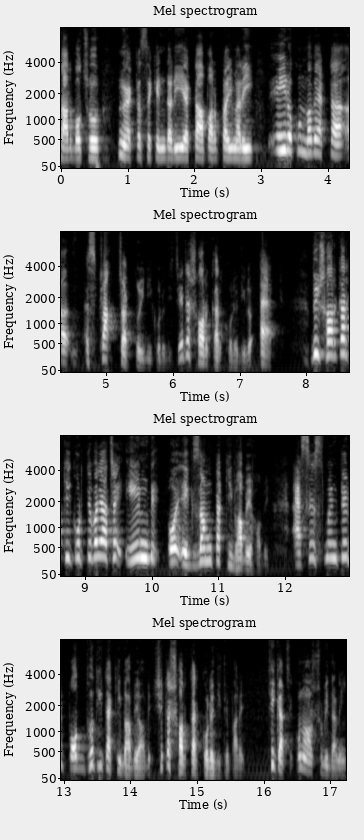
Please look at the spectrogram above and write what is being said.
চার বছর একটা সেকেন্ডারি একটা আপার প্রাইমারি এইরকমভাবে একটা স্ট্রাকচার তৈরি করে দিচ্ছে। এটা সরকার করে দিল। এক। দুই, সরকার কি করতে পারে? আচ্ছা এন্ড ও এক্সামটা কীভাবে হবে? অ্যাসেসমেন্টের পদ্ধতিটা কীভাবে হবে? সেটা সরকার করে দিতে পারে। ঠিক আছে, কোনো অসুবিধা নেই।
